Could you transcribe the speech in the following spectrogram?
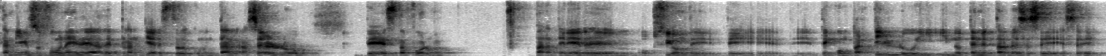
también eso fue una idea de plantear este documental, hacerlo de esta forma para tener opción de, de, de, compartirlo y, y, no tener tal vez ese, ese,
